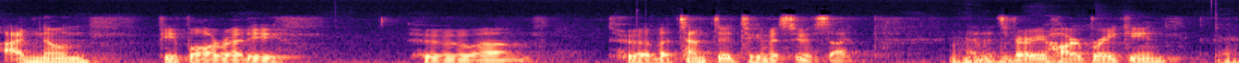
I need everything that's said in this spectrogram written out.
I've known people already who um, who have attempted to commit suicide, mm-hmm. and it's mm-hmm. very heartbreaking. Dang.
